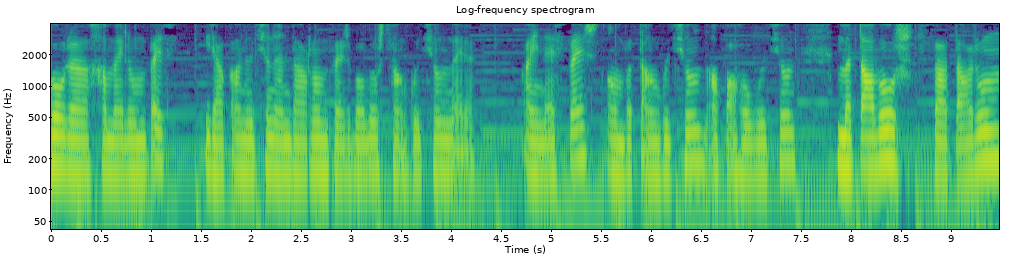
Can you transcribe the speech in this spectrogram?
որը խմելուն պես իրականություն են դառնում ձեր բոլոր ցանկությունները այն է սեր, անվտանգություն, ապահովություն, մտավոր սատարում,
